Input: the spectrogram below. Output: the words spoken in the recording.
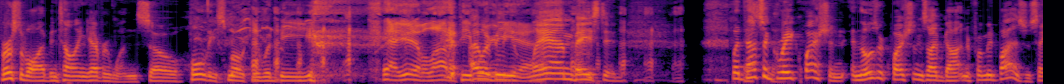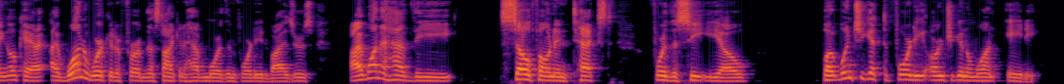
First of all, I've been telling everyone, so holy smoke, it would be. yeah, you'd have a lot of people. I would be yeah. lambasted. But that's a great question. And those are questions I've gotten from advisors saying, okay, I, I want to work at a firm that's not going to have more than 40 advisors. I want to have the cell phone and text for the CEO. But once you get to 40, aren't you going to want 80?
